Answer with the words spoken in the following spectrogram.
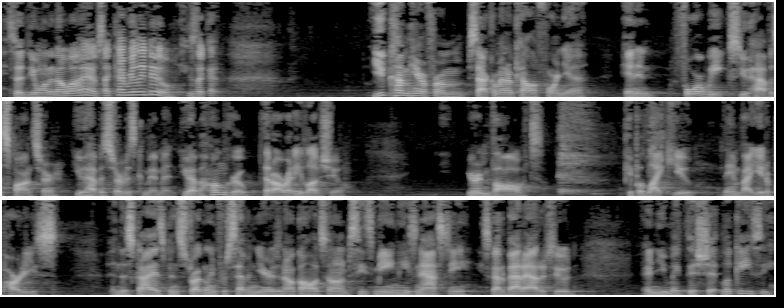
He said, You want to know why? I was like, I really do. He's like, you come here from Sacramento, California, and in four weeks you have a sponsor, you have a service commitment, you have a home group that already loves you. You're involved, people like you, they invite you to parties. And this guy has been struggling for seven years in Alcoholics Anonymous. He's mean, he's nasty, he's got a bad attitude, and you make this shit look easy.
